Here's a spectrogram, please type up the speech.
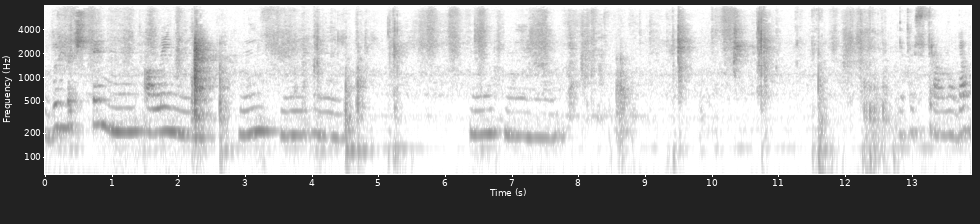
Вибачте, ні, але ні. Ні, ні, ні. Ні, ні, ні. Якось странно, да?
